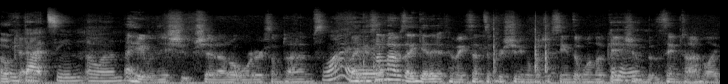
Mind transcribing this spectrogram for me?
Okay. Like that scene alone. I hate when they shoot shit out of order sometimes. Why? Like sometimes I get it if it makes sense if you're shooting a bunch of scenes at one location, Uh-huh. but at the same time, like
